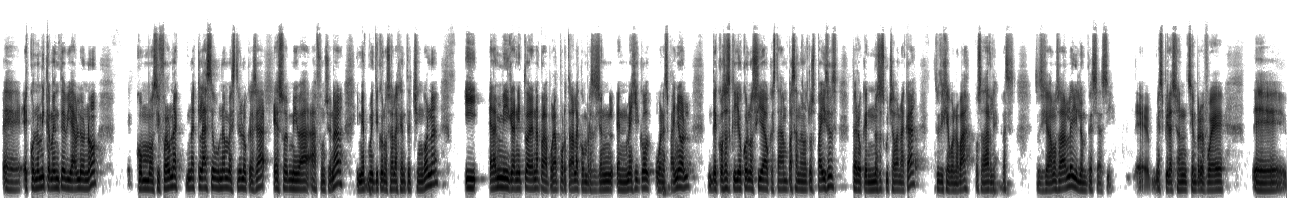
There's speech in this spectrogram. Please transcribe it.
eh, económicamente viable o no, como si fuera una, una clase o una maestría lo que sea, eso me iba a funcionar y me permití conocer a la gente chingona y era mi granito de arena para poder aportar a la conversación en México o en español de cosas que yo conocía o que estaban pasando en otros países, pero que no se escuchaban acá. Entonces dije, bueno, va, pues a darle, gracias. Entonces dije, vamos a darle y lo empecé así. Eh, mi inspiración siempre fue, eh,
